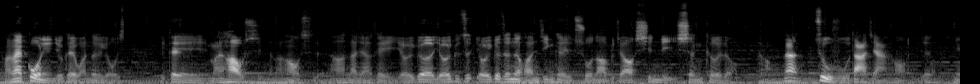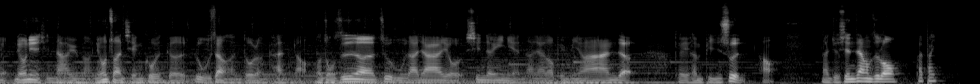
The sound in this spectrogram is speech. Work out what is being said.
好，那过年就可以玩这个游戏。也可以蛮耗时的，蛮耗时的。然后大家可以有一个有一个有一个真的环境，可以说到比较心理深刻的。好，那祝福大家哈，牛牛年行大运嘛，扭转乾坤的路上很多人看到。总之呢，祝福大家有新的一年，大家都平平安安的，可以很平顺。好，那就先这样子喽，拜拜。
